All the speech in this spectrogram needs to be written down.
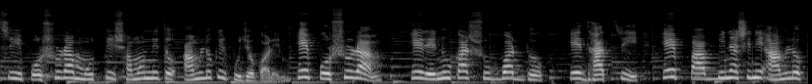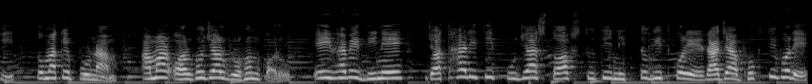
শ্রী পরশুরাম মূর্তি সমন্বিত আমলকির পুজো করেন। হে পরশুরাম, হে রেণুকার সুখবর্ধক হে ধাত্রী, হে পাপ বিনাশিনী আমলকি, তোমাকে প্রণাম। আমার অর্ঘ্যজল গ্রহণ করো। এইভাবে দিনে যথারীতি পূজা, স্তব, স্তুতি, নৃত্যগীত করে রাজা ভক্তি ভরে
